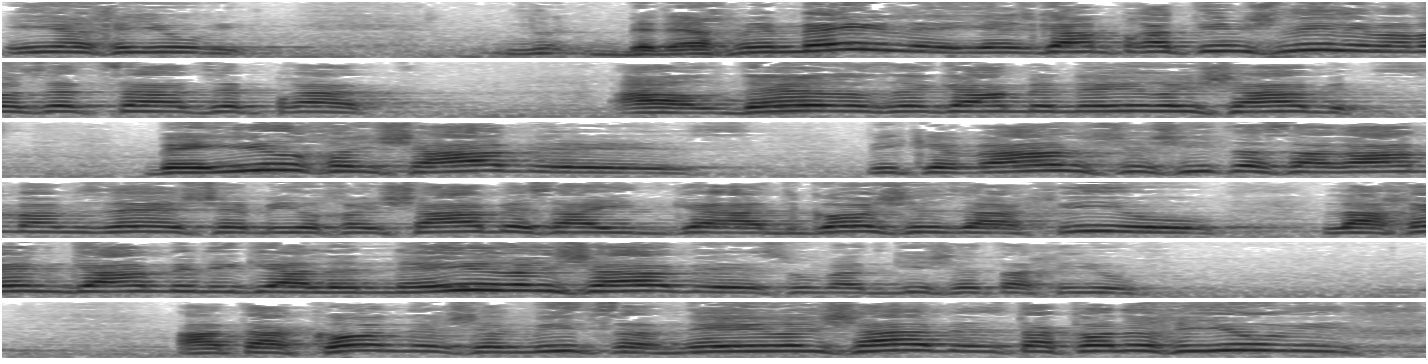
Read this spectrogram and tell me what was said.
עניין חיובי. בדרך ממילא יש גם פרטים שלילים, אבל זה צעד, זה פרט. על דרך זה גם בנערי שבס. בהלכי שבס, מכיוון ששיטס הרמב"ם זה שבהלכי שבס הדגוש זה החיוב, לכן גם בנגיע לנערי שבס הוא מדגיש את החיוב. התקונה של מצווה נר שבס, תקונה חיוביס,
